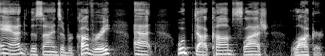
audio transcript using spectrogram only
and the science of recovery at whoop.com slash locker.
